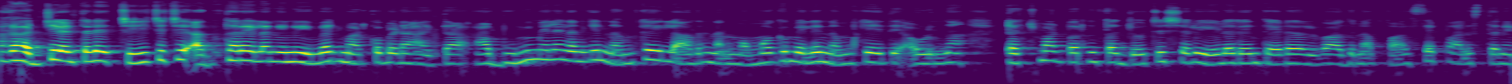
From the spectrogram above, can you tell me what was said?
ಆಗ ಅಜ್ಜಿ ಹೇಳ್ತಾಳೆ ಚೀ ಚೀಚಿ ಆ ಥರ ಎಲ್ಲ ನೀನು ಇಮೇಜ್ ಮಾಡ್ಕೋಬೇಡ ಆಯ್ತಾ? ಆ ಭೂಮಿ ಮೇಲೆ ನನಗೆ ನಂಬಿಕೆ ಇಲ್ಲ. ಆದರೆ ನನ್ನ ಮೊಮ್ಮಗ ಮೇಲೆ ನಂಬಿಕೆ ಐತೆ ಅವಳನ್ನ ಟಚ್ ಮಾಡಬಾರ್ದು ಅಂತ ಜ್ಯೋತಿಷ್ಯರು ಹೇಳರೆ ಅಂತ ಹೇಳಲ್ವಾ ಅದನ್ನು ಪಾಲಿಸೇ ಪಾಲಿಸ್ತಾನೆ.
